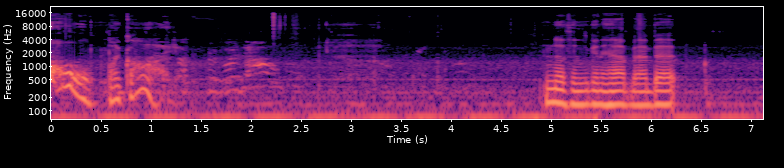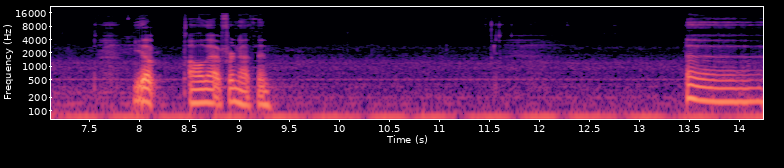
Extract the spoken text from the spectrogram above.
Oh my god. Nothing's gonna happen, I bet. Yep, all that for nothing. Uh,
